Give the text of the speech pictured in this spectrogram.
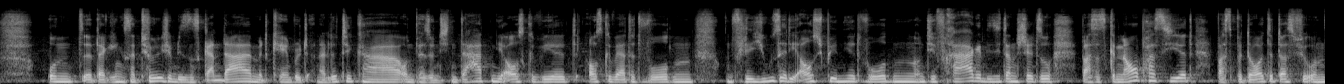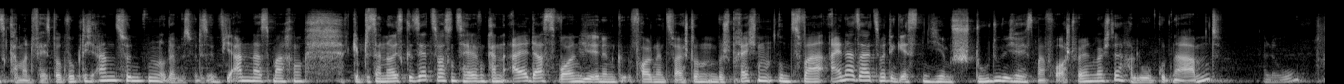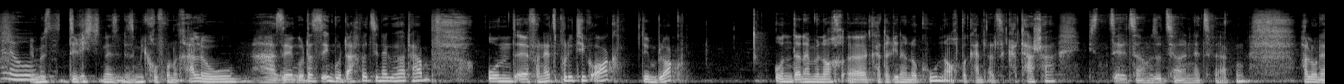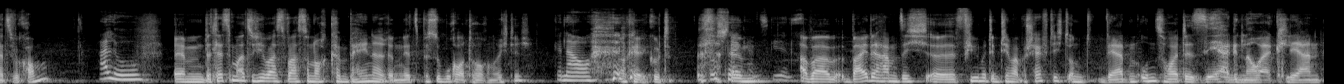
Und äh, da ging es natürlich um diesen Skandal mit Cambridge Analytica und persönlichen Daten, die ausgewählt, ausgewertet wurden und viele User, die ausspioniert wurden. Und die Frage, die sich dann stellt, so, was ist genau passiert? Was bedeutet das für uns? Kann man Facebook wirklich anzünden oder müssen wir das irgendwie anders machen? Gibt es ein neues Gesetz, was uns helfen kann? All das wollen wir in den folgenden zwei Stunden besprechen. Und zwar einerseits mit den Gästen hier im Studio, die ich euch jetzt mal vorstellen möchte. Hallo, guten Abend. Hallo. Hallo. Ihr müsst richtig in das Mikrofon rein. Hallo. Ah, sehr gut. Das ist Ingo Dachwitz, den wir gehört haben. Und äh, von Netzpolitik.org, dem Blog. Und dann haben wir noch äh, Katharina Nokun, auch bekannt als Katascha, in diesen seltsamen sozialen Netzwerken. Hallo und herzlich willkommen. Hallo. Ähm, das letzte Mal, als du hier warst, warst du noch Campaignerin. Jetzt bist du Buchautorin, richtig? Genau. Okay, gut. so schnell ähm, gehen. Aber beide haben sich äh, viel mit dem Thema beschäftigt und werden uns heute sehr genau erklären,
